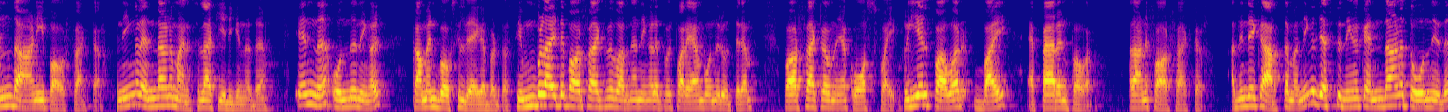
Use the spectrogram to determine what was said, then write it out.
എന്താണ് ഈ പവർ ഫാക്ടർ നിങ്ങൾ എന്താണ് മനസ്സിലാക്കിയിരിക്കുന്നത്? എന്ന് ഒന്ന് നിങ്ങൾ കമന്റ് ബോക്സിൽ രേഖപ്പെടുത്തുക. സിമ്പിളായിട്ട് പവർ ഫാക്ടർ പറഞ്ഞാൽ നിങ്ങളിപ്പോൾ പറയാൻ പോകുന്ന ഒരു ഉത്തരം പവർ ഫാക്ടർ എന്ന് പറഞ്ഞാൽ cos phi real power by apparent power അതാണ് പവർ ഫാക്ടർ അതിന്റെയൊക്കെ അർത്ഥം നിങ്ങൾ ജസ്റ്റ് നിങ്ങൾക്ക് എന്താണ് തോന്നിയത്?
